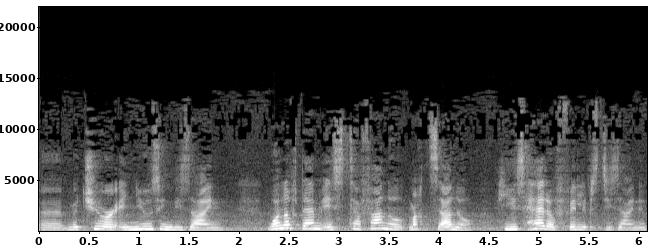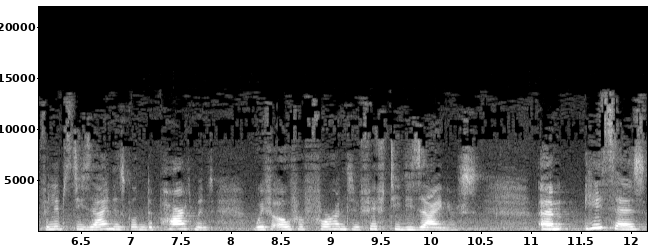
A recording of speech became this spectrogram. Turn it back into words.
uh, mature in using design. One of them is Stefano Marzano. He is head of Philips Design, and Philips Design has got a department with over 450 designers. Um, he says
